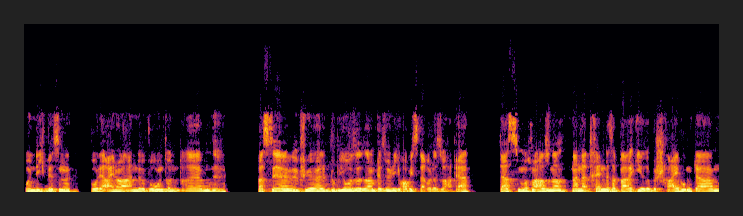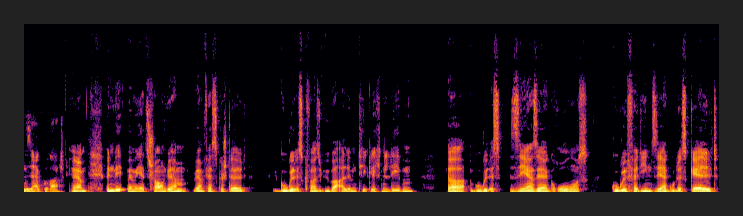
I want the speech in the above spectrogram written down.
und nicht wissen, wo der eine oder andere wohnt und ähm, was der für dubiose sagen, persönliche Hobbys da oder so hat. Ja. Das muss man auseinander trennen. Deshalb war Ihre Beschreibung da sehr akkurat. Ja, wenn wir, wenn wir jetzt schauen, wir haben, wir haben festgestellt, Google ist quasi überall im täglichen Leben. Uh, Google ist sehr, sehr groß. Google verdient sehr gutes Geld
